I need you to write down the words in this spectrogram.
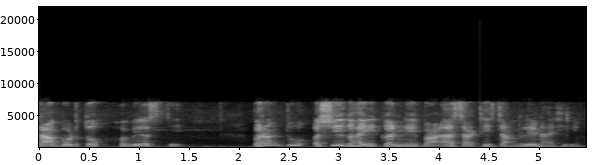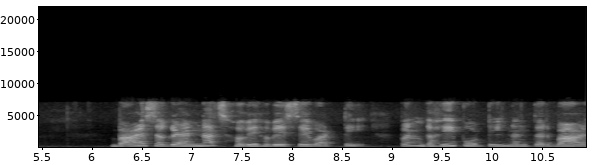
ताबडतोब हवे असते. परंतु अशी घाई करणे बाळासाठी चांगले नाही. बाळ सगळ्यांनाच हवे हवेसे वाटते पण घाईपोटी नंतर बाळ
